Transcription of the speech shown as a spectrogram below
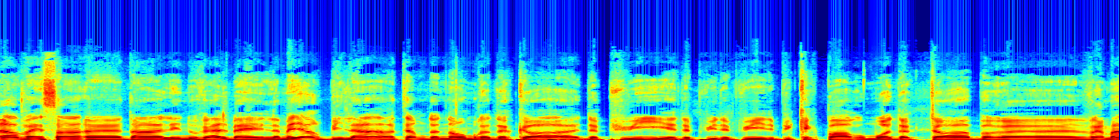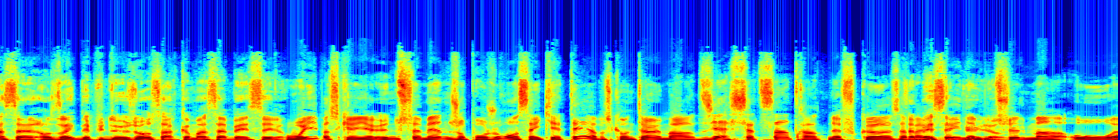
Alors Vincent, euh, dans les nouvelles, ben le meilleur bilan en termes de nombre de cas euh, depuis depuis depuis depuis quelque part au mois d'octobre, euh, vraiment ça, on dirait que depuis deux jours ça a recommencé à baisser. Là. Oui, parce qu'il y a une semaine jour pour jour, on s'inquiétait hein, parce qu'on était un mardi à 739 cas, ça, Ça paraissait baissait plus, inhabituellement haut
